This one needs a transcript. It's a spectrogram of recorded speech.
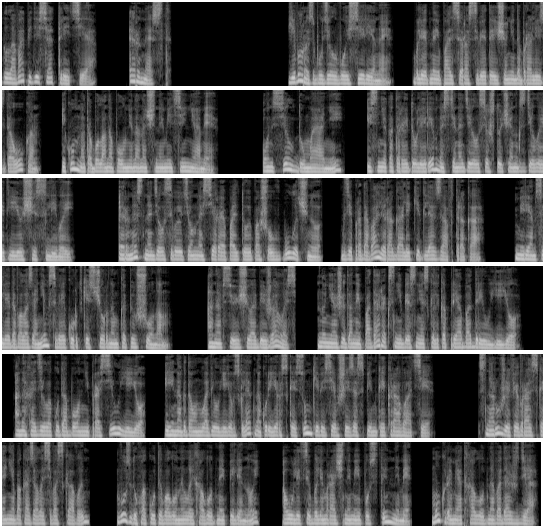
Глава 53. Эрнест. Его разбудил вой сирены. Бледные пальцы рассвета еще не добрались до окон, и комната была наполнена ночными тенями. Он сел, думая о ней, и с некоторой долей ревности надеялся, что Ченг сделает ее счастливой. Эрнест надел свое темно-серое пальто и пошел в булочную, где продавали рогалики для завтрака. Мириам следовала за ним в своей куртке с черным капюшоном. Она все еще обижалась, но неожиданный подарок с небес несколько приободрил ее. Она ходила, куда бы он ни просил ее, и иногда он ловил ее взгляд на курьерской сумке, висевшей за спинкой кровати. Снаружи февральское небо казалось восковым, воздух окутывал унылой холодной пеленой, а улицы были мрачными и пустынными, мокрыми от холодного дождя.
